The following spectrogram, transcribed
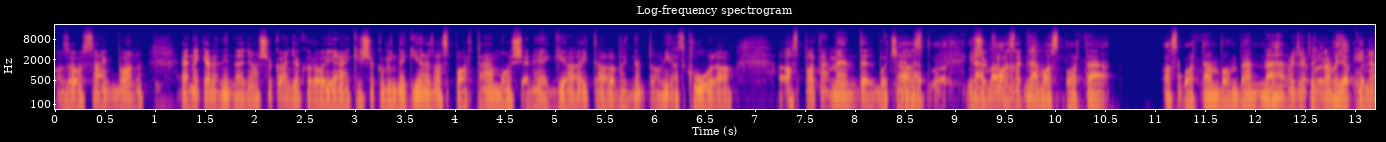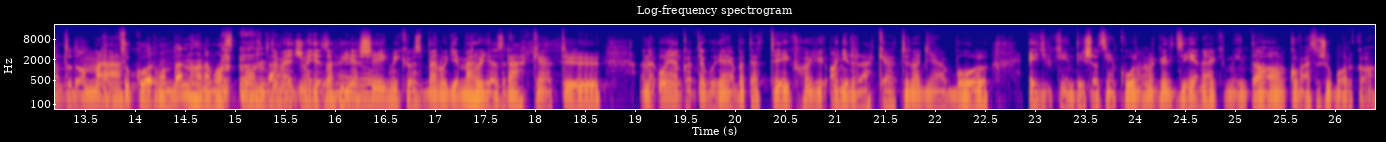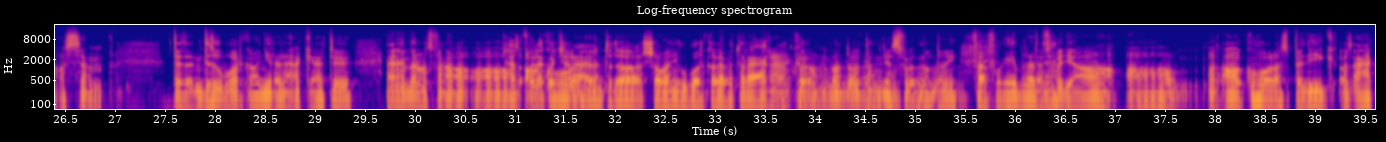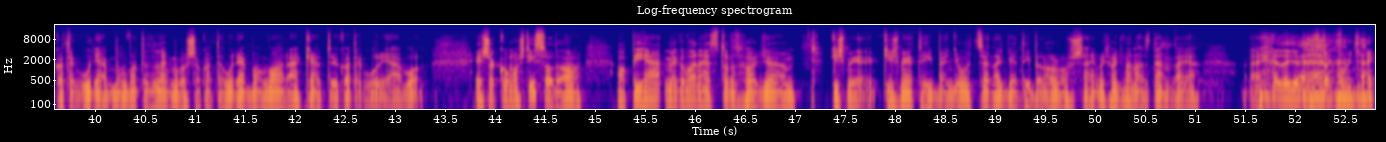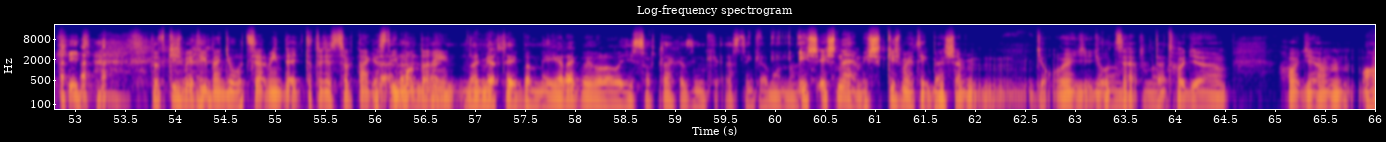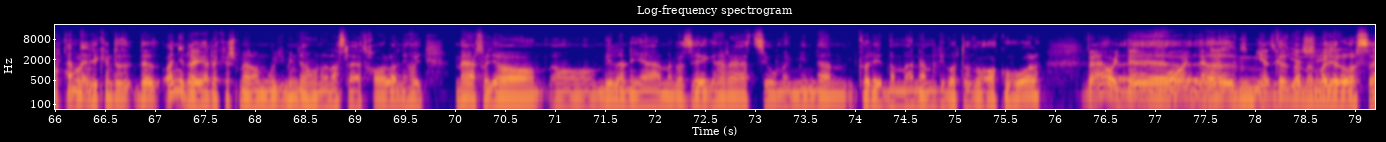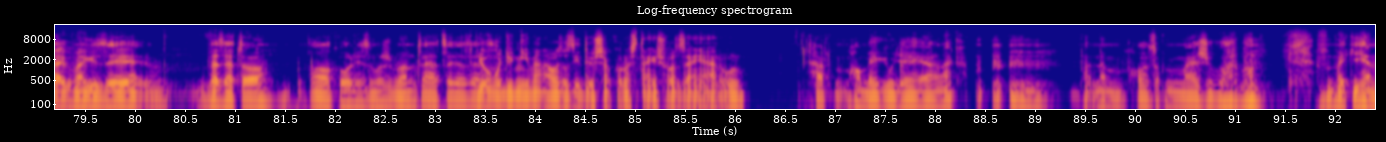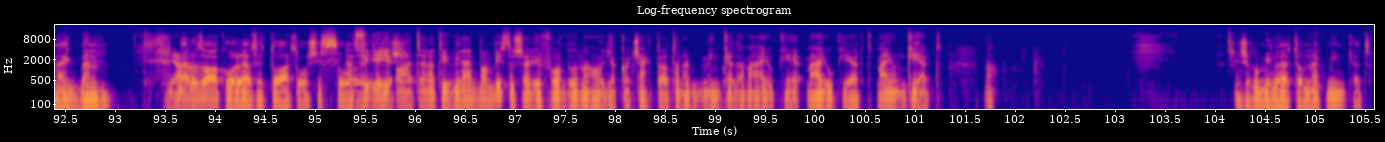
az országban, ennek ellenére nagyon sokan gyakorolják, és akkor mindenki jön az aszpartámos energiaital, vagy nem tudom mi, az kóla, aszpartámmentes, bocsánat. Azt, és nem, akkor az, annak, nem aszpartán, aszpartán van benne. Hogy akkor az- én nem tudom már. Nem cukor van benne, hanem aszpartán. de megy, megy ez a akkor hülyeség, miközben ugye már hogy az rákkeltő, annak olyan kategóriába tették, hogy annyira rákkeltő nagyjából egyébként is az ilyen kóla meg az ilyenek, mint a kovászos uborka, azt hiszem. Tehát mint az uborka annyira rákeltő, ellenben ott van a, a, Hát az főleg, hogyha alkohol, ráöntöd a savanyú uborka levet a rákra. Rákra, akkor- gondoltam, hogy ezt fogod mondani. Fel fog ébredni. tehát hogy a, a, az alkohol az pedig az A kategóriában van, tehát a legmagasabb kategóriában van, rákkeltő kategóriában. És akkor most iszod a, a piát, meg van ezt tudod, hogy kismé, kismértékben gyógyszer, nagymértékben orvosság, vagy hogy van az, nem beje. Ez egyetemisták mondják így. Tehát kismértékben gyógyszer, mindegy. Tehát, hogy ezt szokták ezt így mondani. Nagy, nagy mértékben méreg, vagy valahogy így szokták ezt inkább, ezt inkább mondani. És, és nem, és kismértékben sem gyógyszer. Na, na. Tehát, hogy, hogy um, alkohol... Nem, egyébként ez, de ez annyira érdekes, mert amúgy mindenhonnan azt lehet hallani, hogy mert hogy a, a milleniál, meg a Z generáció, meg minden körében már nem divat az alkohol. De hogy nem, Ö, hogy, de hogy, mi ez Közben meg? Magyarország meg izé vezet a alkoholizmusban, tehát hogy az Jó, mondjuk nyilván ahhoz az idősebb korosztály is hozzájárul. hát ha még ugye élnek, nem haltak meg más zsugorban, meg ilyenekben. Ja. Bár az alkohol lehet, hogy tartós is szól. Hát figyelj, is. alternatív világban biztos előfordulna, hogy a kacsák tartanak minket a májukért, májukért, májunkért. Na, És akkor mivel tömnek minket?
